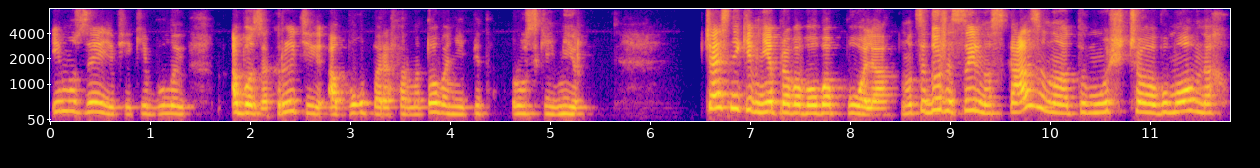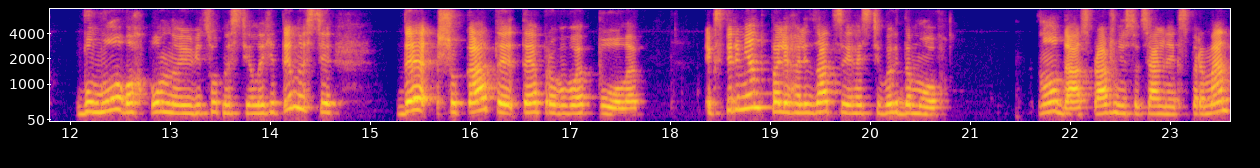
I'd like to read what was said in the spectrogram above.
і музеїв, які були або закриті, або переформатовані під руський мір. Учасників неправового поля. Ну, це дуже сильно сказано, тому що в умовах, в умовах повної відсутності легітимності, де шукати те правове поле. Експеримент по легалізації гостєвих домов. Ну да, справжній соціальний експеримент.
